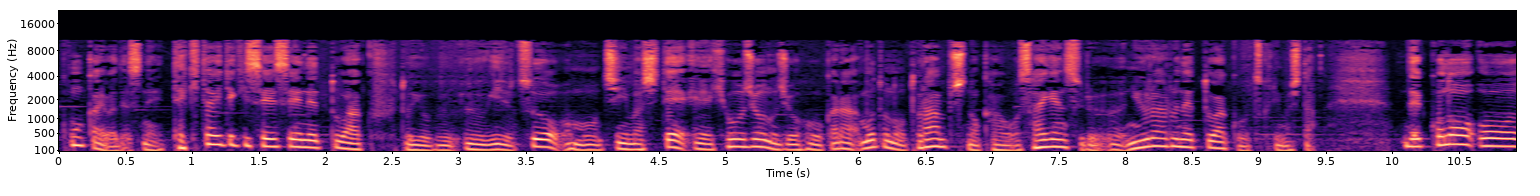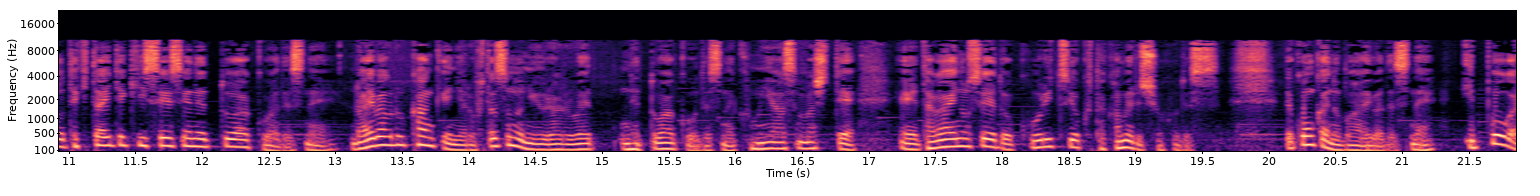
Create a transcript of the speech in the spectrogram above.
今回はですね敵対的生成ネットワークと呼ぶ技術を用いまして、えー、表情の情報から元のトランプ氏の顔を再現するニューラルネットワークを作りました。でこの敵対的生成ネットワークはですねライバル関係にある2つのニューラルネットワークをですね組み合わせまして、えー、互いの精度を効率よく高める手法です。で今回の場合はですね一方が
